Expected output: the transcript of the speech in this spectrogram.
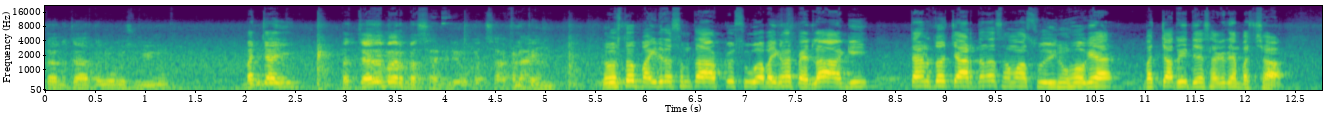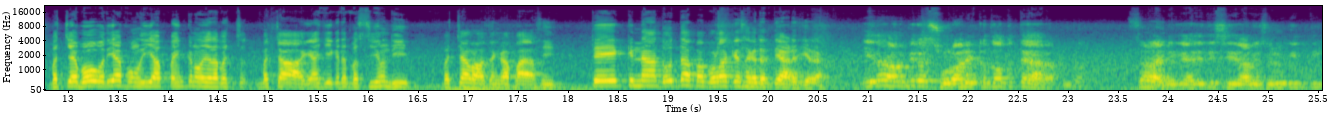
ਤਿੰਨ ਚਾਰ ਦਿਨ ਹੋ ਗਏ ਸੂਈ ਨੂੰ। ਬੱਚਾ ਜੀ? ਬੱਚਾ ਇਹਦੇ ਮਗਰ ਬੱਸਾ ਵੀਰੇ ਉਹ ਠੀਕ ਖੜਾ ਹੈ ਜੀ। ਦੋਸਤੋ ਬਾਈ ਦੇ ਦੱਸਣ ਮੁਤਾਬਕ ਸੂਆ ਬਾਈ ਕਹਿੰਦਾ ਪਹਿਲਾਂ ਆ ਗਈ। ਤਿੰਨ ਤੋਂ ਚਾਰ ਦਿਨ ਦਾ ਸਮਾਂ ਸੂਈ ਨੂੰ ਹੋ ਗਿਆ। ਬੱਚਾ ਤੁਸੀਂ ਦੇਖ ਸਕਦੇ ਆ ਬੱਚਾ। ਬੱਚੇ ਬਹੁਤ ਵਧੀਆ ਪਾਉਂਦੀ ਆ ਪਿੰਕ ਨੋਜ਼ ਦਾ ਬੱਚ- ਆ ਗਿਆ ਜੇਕਰ ਬੱਸੀ ਹੁੰਦੀ ਬੱਚਾ ਬੜਾ ਚੰਗਾ ਪਾਇਆ ਸੀ। ਤੇ ਕਿੰਨਾ ਦੁੱਧ ਆਪਾਂ ਬੋਲਾ ਕਹਿ ਸਕਦੇ ਤਿਆਰ ਜੀ ਦਾ ਇਹਦਾ ਹੁਣ ਵੀਰੇ 16 ਲੀਟਰ ਦੁੱਧ ਤਿਆਰ ਆ ਪੂਰਾ। 16 ਯਾਨੀ ਕਿ ਹਜੇ ਦੀ ਸੇਵਾ ਨੂੰ ਸ਼ੁਰੂ ਕੀਤੀ।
